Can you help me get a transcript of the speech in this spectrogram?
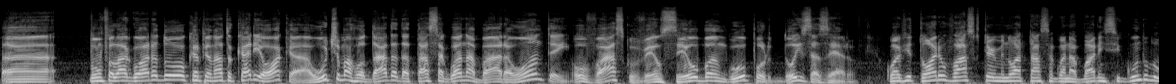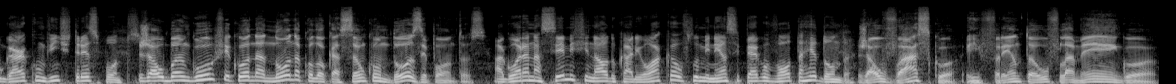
Ah, Vamos falar agora do Campeonato Carioca, a última rodada da Taça Guanabara. Ontem, o Vasco venceu o Bangu por 2 a 0. Com a vitória, o Vasco terminou a Taça Guanabara em segundo lugar com 23 pontos. Já o Bangu ficou na nona colocação com 12 pontos. Agora, na semifinal do Carioca, o Fluminense pega o Volta Redonda. Já o Vasco enfrenta o Flamengo.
